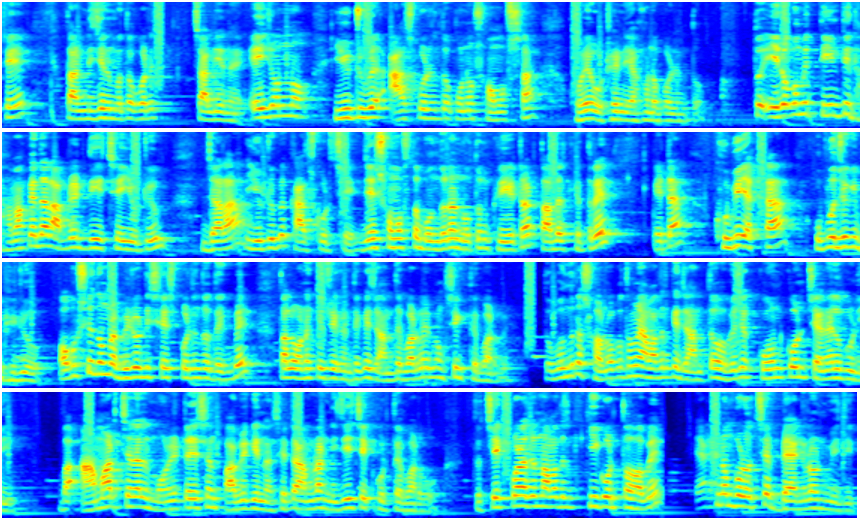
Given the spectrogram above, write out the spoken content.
সে তার নিজের মতো করে চালিয়ে নেয়। এই জন্য ইউটিউবে আজ পর্যন্ত কোনো সমস্যা হয়ে ওঠেনি এখনও পর্যন্ত। তো এরকমই তিনটি ধামাকেদার আপডেট দিয়েছে ইউটিউব যারা ইউটিউবে কাজ করছে। যে সমস্ত বন্ধুরা নতুন ক্রিয়েটার তাদের ক্ষেত্রে এটা খুবই একটা উপযোগী ভিডিও অবশ্যই তোমরা ভিডিওটি শেষ পর্যন্ত দেখবে, তাহলে অনেক কিছু এখান থেকে জানতে পারবে এবং শিখতে পারবে। তো বন্ধুরা, সর্বপ্রথমে আমাদেরকে জানতে হবে যে কোন কোন চ্যানেলগুলি বা আমার চ্যানেল মনিটাইজেশন পাবে কিনা, সেটা আমরা নিজেই চেক করতে পারব। তো চেক করার জন্য আমাদেরকে কী করতে হবে? এক নম্বর হচ্ছে ব্যাকগ্রাউন্ড মিউজিক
